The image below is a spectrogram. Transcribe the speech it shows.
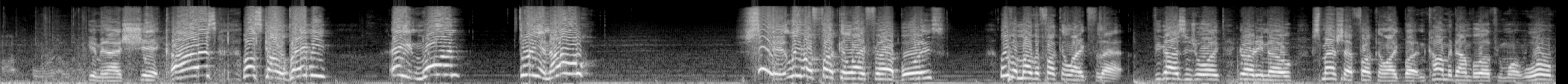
Op 4 eliminated. Give me that shit, cuz! Let's go, baby! 8 and 1! 3 and 0! Shit, leave a fucking like for that, boys! Leave a motherfucking like for that. If you guys enjoy, you already know, smash that fucking like button. Comment down below if you want more,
